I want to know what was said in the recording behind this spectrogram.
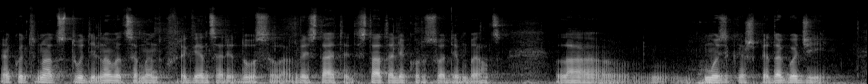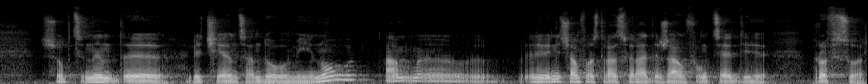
am continuat studiile în învățământ cu frecvență redusă la Universitatea de Stat Ale Curso din Belț, la muzică și pedagogie. Și obținând uh, licența în 2009, am uh, revenit și am fost transferat deja în funcție de profesor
